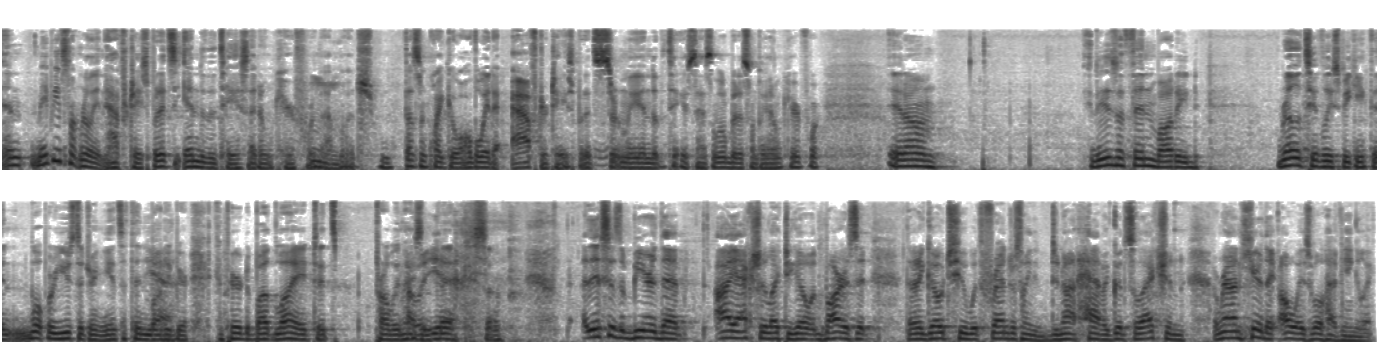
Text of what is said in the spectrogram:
and maybe it's not really an aftertaste, but it's the end of the taste. I don't care for that Mm. much. It doesn't quite go all the way to aftertaste, but it's certainly the end of the taste. It has a little bit of something I don't care for. It um, it is a thin-bodied, relatively speaking, thin. What we're used to drinking, it's a thin-bodied Yeah. beer compared to Bud Light. It's probably nice Probably, and yeah. thick. So this is a beer that I actually like to go with bars that, that I go to with friends or something that do not have a good selection. Around here, they always will have Yuengling.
